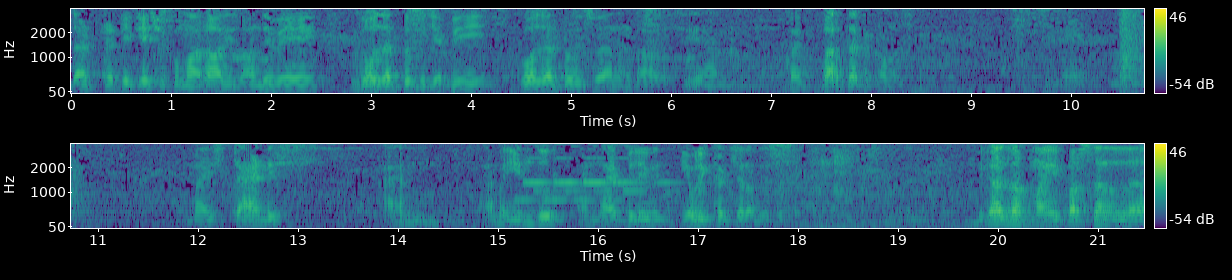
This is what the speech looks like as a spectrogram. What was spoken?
that DK Shukumar Raj is on the way, closer to BJP, closer to this one and all. See, I'm by birth I'm a. My stand is, I'm I'm a Hindu and I believe in every culture of this society. Because of my personal uh,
